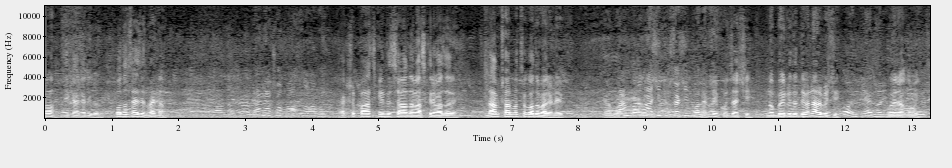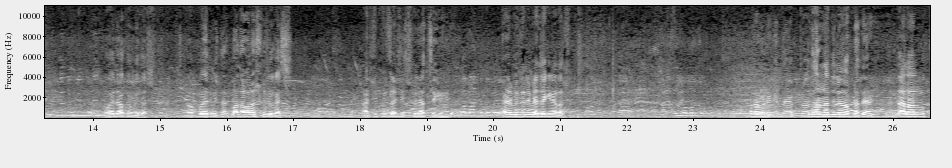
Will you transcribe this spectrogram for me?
ও এই কাকারই গরু। কত চাইছেন ভাই দাম? একশো পাঁচ কিন্তু চাওয়া দাম আজকের বাজারে। দাম সর্বোচ্চ কত এই এমন? আশি পঁচাশি নব্বইয়ের ভিতর দেবেন আরও বেশি? ওই রকমই। ওই রকমই দাস নব্বইয়ের ভিতর কথা বলার সুযোগ আছে। আশি পঁচাশি শোনাচ্ছে কিন্তু। এর ভিতরে বেচা কিনা দশ। মোটামুটি কিন্তু একটু ধারণা দিলাম আপনাদের। দালাল মুক্ত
